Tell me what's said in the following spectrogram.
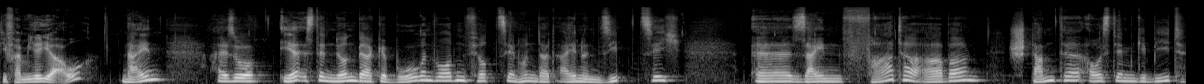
Die Familie auch? Nein, also er ist in Nürnberg geboren worden, 1471. Äh, sein Vater aber stammte aus dem Gebiet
